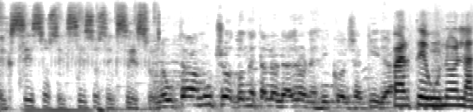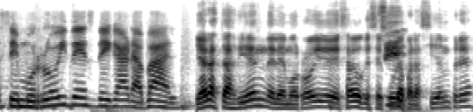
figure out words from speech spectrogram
Excesos, excesos, excesos. Me gustaba mucho ¿Dónde están los ladrones? Disco de Shakira. Parte 1. Las hemorroides de Garabal. ¿Y ahora estás bien de la hemorroide? ¿Es algo que se Sí. cura para siempre?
